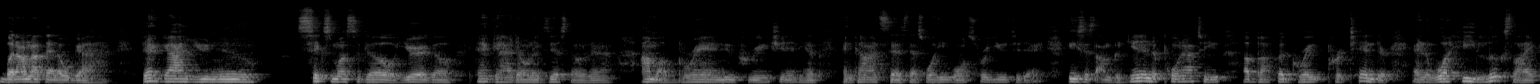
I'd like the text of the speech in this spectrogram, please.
But I'm not that old guy. That guy you knew six months ago, a year ago, that guy don't exist no now. I'm a brand new creation in him. And God says that's what he wants for you today. He says, I'm beginning to point out to you about the great pretender and what he looks like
